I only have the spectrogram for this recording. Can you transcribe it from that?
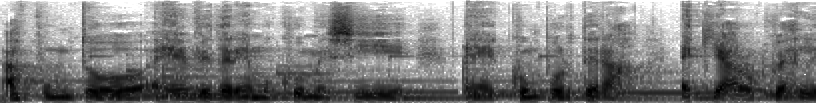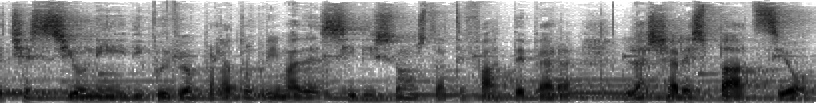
appunto eh, vedremo come si eh, comporterà. È chiaro, quelle cessioni di cui vi ho parlato prima del City sono state fatte per lasciare spazio,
